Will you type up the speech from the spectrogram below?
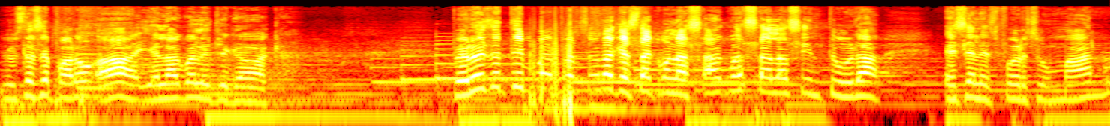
Y usted se paró, ah, y el agua le llegaba acá. Pero ese tipo de persona que está con las aguas a la cintura es el esfuerzo humano.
